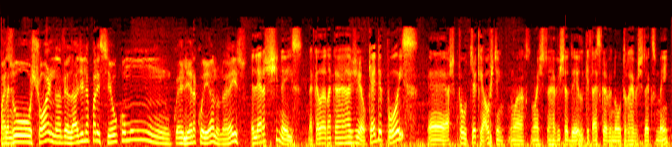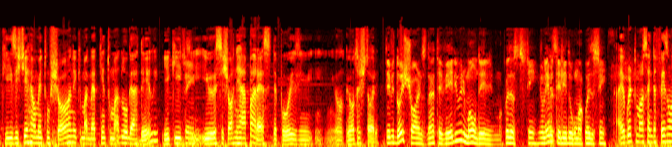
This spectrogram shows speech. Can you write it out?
Mas o Shorn, na verdade, ele apareceu como um. Ele era coreano, não era isso? Ele era chinês naquela, naquela região. Que aí depois, é, acho que foi o Chuck Austin, numa, numa revista dele, que tá escrevendo outra revista do X-Men, que existia realmente um Shorn, que o Magneto tinha tomado o lugar dele e que, que- e esse Shorn reaparece depois em, em- em outra história. Teve dois Shorns, né? Teve ele e o irmão dele, uma coisa assim. Eu lembro de ter lido alguma coisa assim. Aí o Grant Morrison ainda fez uma,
